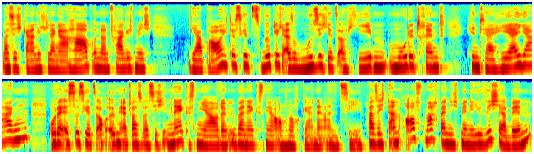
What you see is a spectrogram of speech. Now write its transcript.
was ich gar nicht länger habe? Und dann frage ich mich, ja, brauche ich das jetzt wirklich? Also muss ich jetzt auch jedem Modetrend hinterherjagen? Oder ist das jetzt auch irgendetwas, was ich im nächsten Jahr oder im übernächsten Jahr auch noch gerne anziehe? Was ich dann oft mache, wenn ich mir nicht sicher bin,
